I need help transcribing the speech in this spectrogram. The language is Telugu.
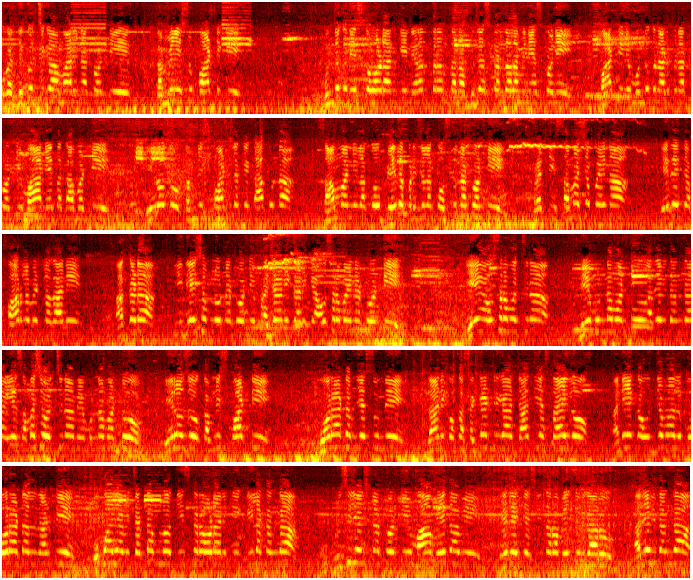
ఒక దిగుచ్చిగా మారినటువంటి కమ్యూనిస్టు పార్టీకి ముందుకు తీసుకోవడానికి నిరంతరం తన భుజస్కంధాల మీనేసుకొని పార్టీని ముందుకు నడిపినటువంటి మా నేత కాబట్టి ఈరోజు కమ్యూనిస్ట్ పార్టీలకే కాకుండా సామాన్యులకు పేద ప్రజలకు వస్తున్నటువంటి ప్రతి సమస్య పైన ఏదైతే పార్లమెంట్లో కానీ అక్కడ ఈ దేశంలో ఉన్నటువంటి ప్రజానికానికి అవసరమైనటువంటి ఏ అవసరం వచ్చినా మేమున్నామంటూ అదేవిధంగా ఏ సమస్య వచ్చినా మేమున్నామంటూ ఈరోజు కమ్యూనిస్ట్ పార్టీ పోరాటం చేస్తుంది. దానికి ఒక సెక్రటరీగా జాతీయ స్థాయిలో అనేక ఉద్యమాలు పోరాటాలు నడిపి ఉపాధి హామీ చట్టంలో తీసుకురావడానికి కీలకంగా కృషి చేసినటువంటి మా మేధావి ఏదైతే సీతారాం యేచూరి గారు అదేవిధంగా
